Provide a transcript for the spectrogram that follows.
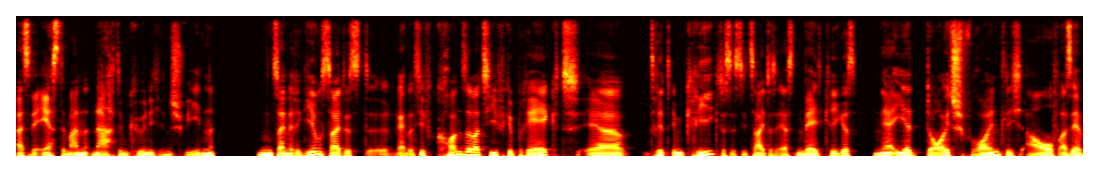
also der erste Mann nach dem König in Schweden. Seine Regierungszeit ist äh, relativ konservativ geprägt. Er tritt im Krieg, das ist die Zeit des Ersten Weltkrieges, eher deutschfreundlich auf. Also er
